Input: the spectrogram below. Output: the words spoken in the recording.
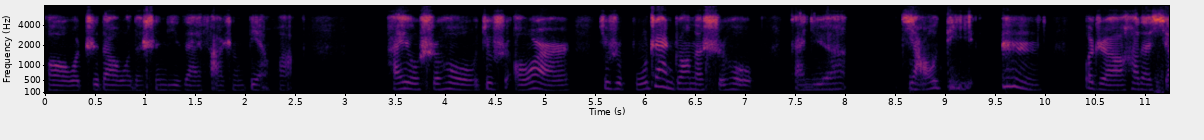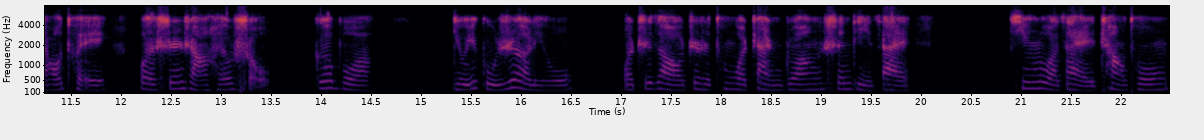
哦，我知道我的身体在发生变化。还有时候就是偶尔就是不站桩的时候，感觉脚底或者他的小腿或者身上还有手、胳膊有一股热流，我知道这是通过站桩，身体在经络在畅通，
